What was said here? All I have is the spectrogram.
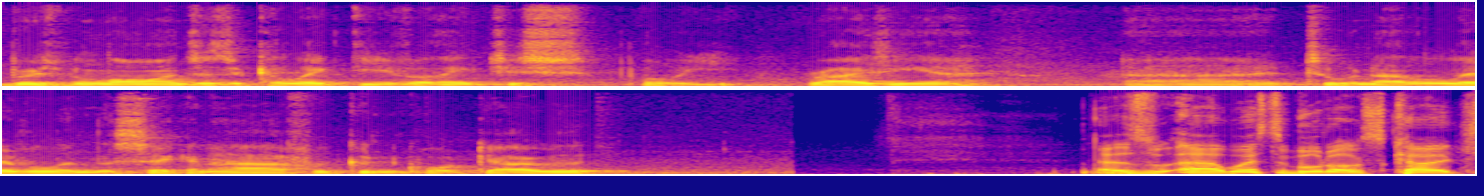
Brisbane Lions as a collective. I think just probably raising a uh, to another level in the second half. We couldn't quite go with it. As uh, Western Bulldogs coach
